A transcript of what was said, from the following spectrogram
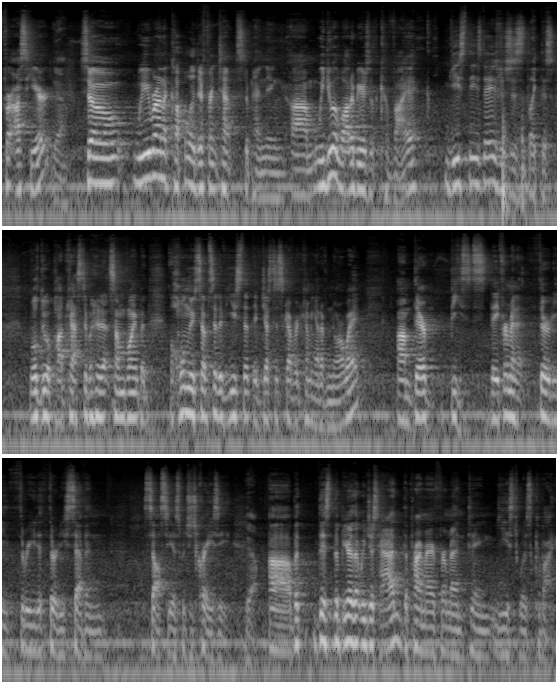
For us here, Yeah. So we run a couple of different temps depending. Um, we do a lot of beers with Kveik yeast these days, which is like this we'll do a podcast about it at some point. But a whole new subset of yeast that they've just discovered coming out of Norway. Um, they're beasts. They ferment at 33 to 37 Celsius, which is crazy. Yeah. Uh, but this the beer that we just had, the primary fermenting yeast was Kveik.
